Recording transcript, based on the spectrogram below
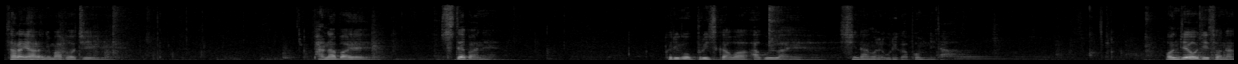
사랑의 하나님 아버지 바나바의 스테반의 그리고 브리스가와 아굴라의 신앙을 우리가 봅니다. 언제 어디서나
